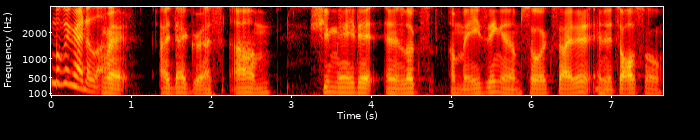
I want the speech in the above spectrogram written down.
Moving right along. Wait, I digress. Um, she made it, and it looks amazing, and I'm so excited. And it's also,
